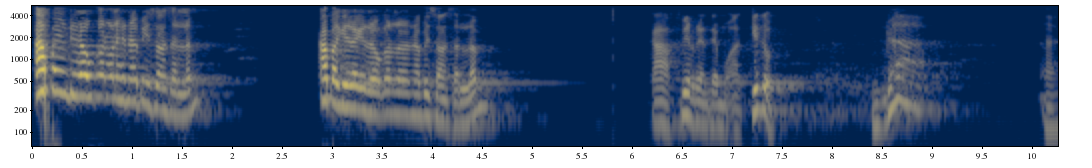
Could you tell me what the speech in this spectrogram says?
Apa yang dilakukan oleh Nabi SAW? Apa kira-kira dilakukan oleh Nabi SAW? Kafir yang Mu'ad. Gitu. Enggak. Nah,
